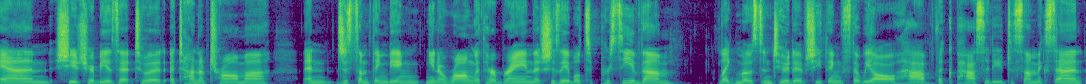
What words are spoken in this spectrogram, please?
and she attributes it to a, a ton of trauma and just something being, you know, wrong with her brain that she's able to perceive them. Like most intuitive, she thinks that we all have the capacity to some extent.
